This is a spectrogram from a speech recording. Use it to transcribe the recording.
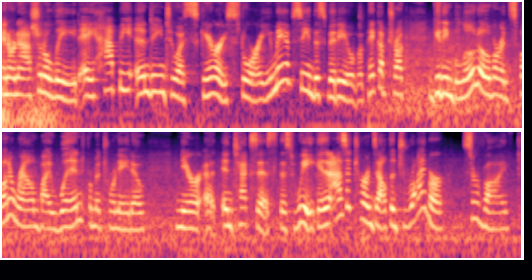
In our national lead, a happy ending to a scary story. You may have seen this video of a pickup truck getting blown over and spun around by wind from a tornado near uh, in Texas this week. And as it turns out, the driver survived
